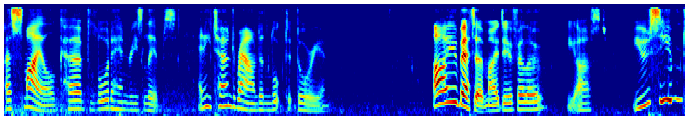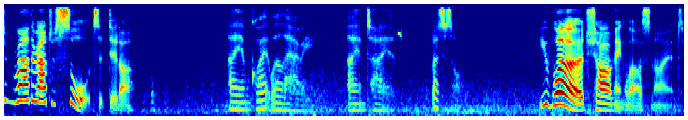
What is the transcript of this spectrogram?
A smile curved Lord Henry's lips, and he turned round and looked at Dorian. Are you better, my dear fellow? he asked. You seemed rather out of sorts at dinner. I am quite well, Harry. I am tired. That is all. You were charming last night.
